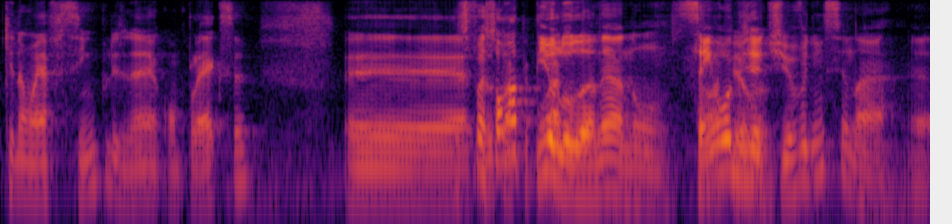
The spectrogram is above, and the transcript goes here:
que não é simples, né? É complexa. É, Isso foi só uma pílula, 4. né? Num, sem o objetivo pílula. de ensinar. É.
